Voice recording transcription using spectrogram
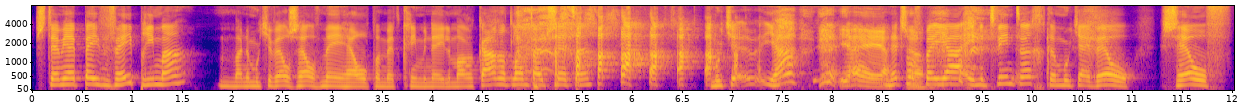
Stem jij PVV? Prima. Maar dan moet je wel zelf meehelpen met criminele Marokkanen het land uitzetten. moet je, ja? ja, ja. ja. Net zoals bij jaar 21, dan moet jij wel zelf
